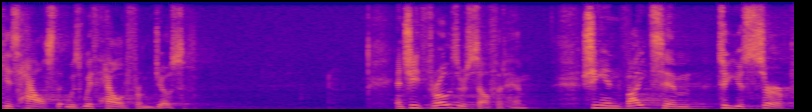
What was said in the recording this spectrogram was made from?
his house that was withheld from Joseph. And she throws herself at him. She invites him to usurp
